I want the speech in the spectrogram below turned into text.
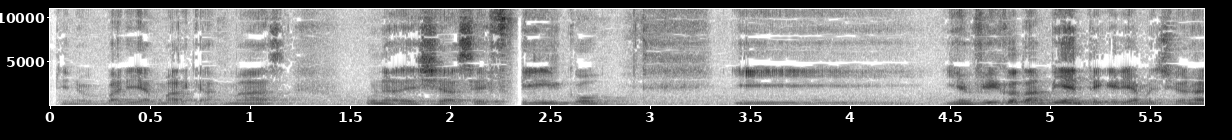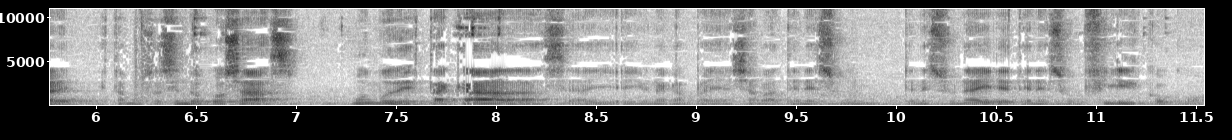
tiene varias marcas más, una de ellas es Filco, y, en Filco también te quería mencionar, estamos haciendo cosas muy muy destacadas, hay, una campaña que se llama Tenés un, tenés un aire, tenés un Filco con,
